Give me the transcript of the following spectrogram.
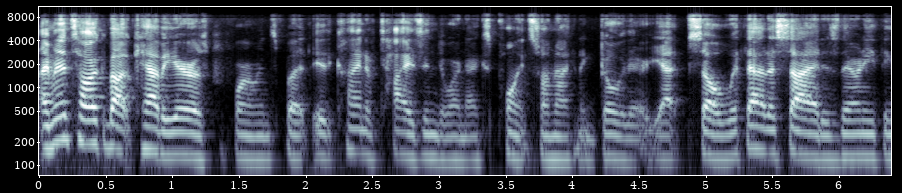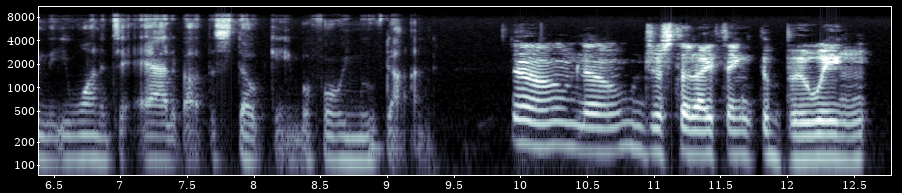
I'm going to talk about Caballero's performance, but it kind of ties into our next point, so I'm not going to go there yet. So, with that aside, is there anything that you wanted to add about the Stoke game before we moved on? No, no, just that I think the booing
